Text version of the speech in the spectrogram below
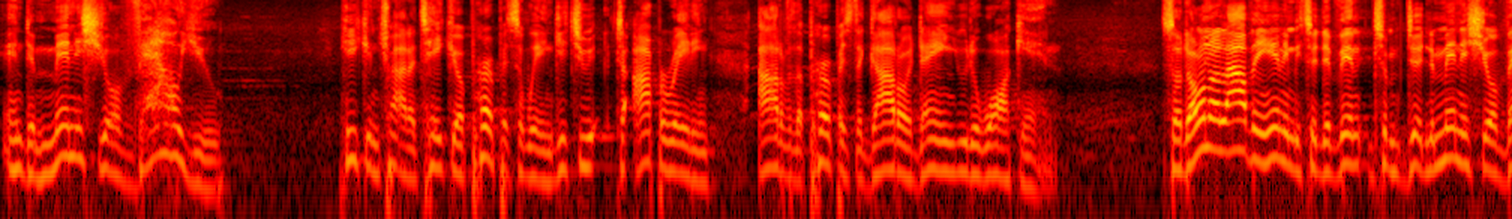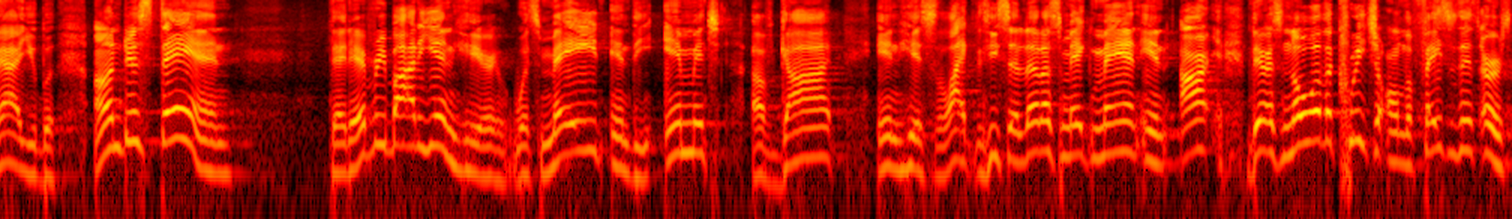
and diminish your value, he can try to take your purpose away and get you to operating out of the purpose that God ordained you to walk in. So don't allow the enemy to, divin- to, to diminish your value, but understand that everybody in here was made in the image of God in his likeness. He said, Let us make man in our. There is no other creature on the face of this earth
